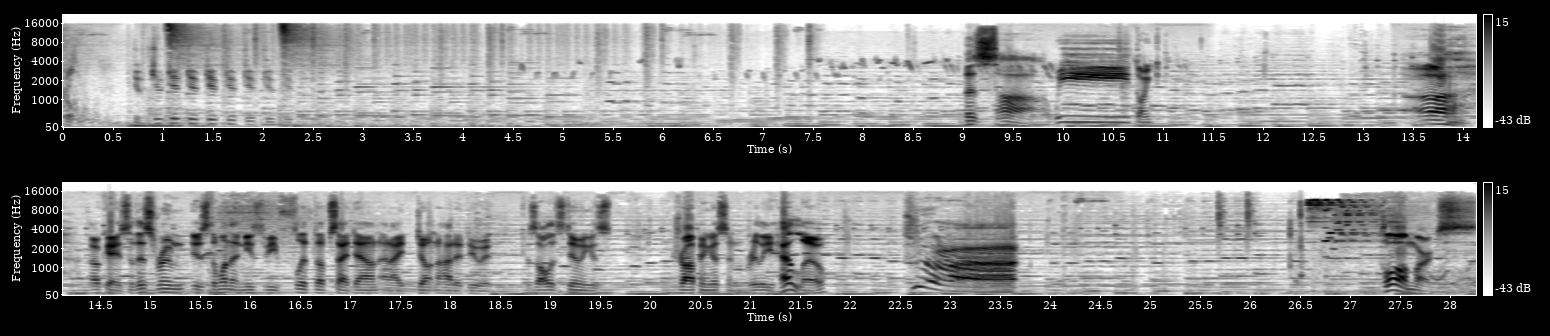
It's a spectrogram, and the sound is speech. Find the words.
cool. Do do do do do do do do do. Bizarre. Wee doink. Ugh. Okay, so this room is the one that needs to be flipped upside down, and I don't know how to do it. Because all it's doing is dropping us and really... Hello! Claw marks.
